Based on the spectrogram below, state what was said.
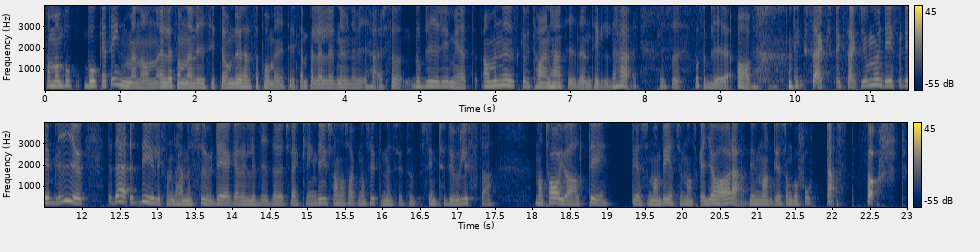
Har man bo- bokat in med någon, eller som när vi sitter, om du hälsar på mig till exempel, eller nu när vi är här, så då blir det ju mer att, ja men nu ska vi ta den här tiden till det här. Precis. Och så blir det av. exakt, exakt. Jo men det, för det blir ju, det, där, det är ju liksom det här med surdegar eller vidareutveckling. Det är ju samma sak när man sitter med sitt, sin to-do-lista. Man tar ju alltid det som man vet hur man ska göra, det, man, det som går fortast, först.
